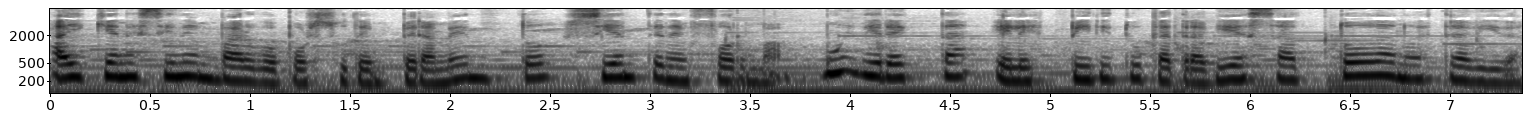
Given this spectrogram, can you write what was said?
Hay quienes, sin embargo, por su temperamento, sienten en forma muy directa el espíritu que atraviesa toda nuestra vida.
